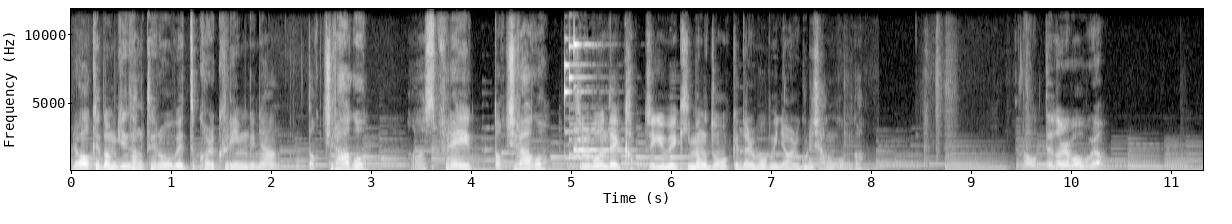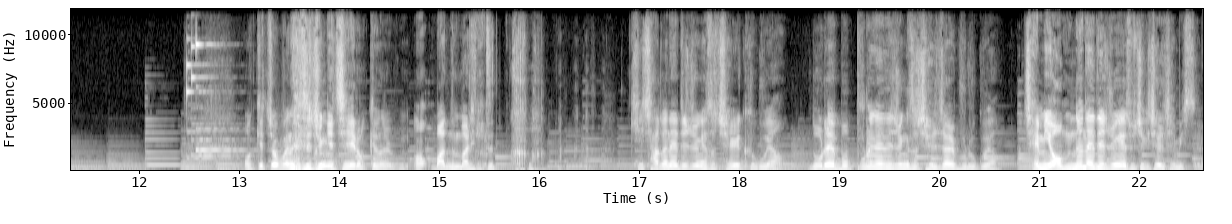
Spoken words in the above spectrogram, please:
이렇게 넘긴 상태로 웨트컬 크림 그냥 떡칠하고 어, 스프레이 떡칠하고. 지금 보는데 갑자기 왜 김영동 어깨 넓어 보이냐? 얼굴이 작은 건가? 나 어깨 넓어 보여? 어깨 좁은 애들 중에 제일 어깨 넓음. 어? 맞는 말인 듯 키 작은 애들 중에서 제일 크고요. 노래 못 부르는 애들 중에서 제일 잘 부르고요. 재미없는 애들 중에 솔직히 제일 재밌어요.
